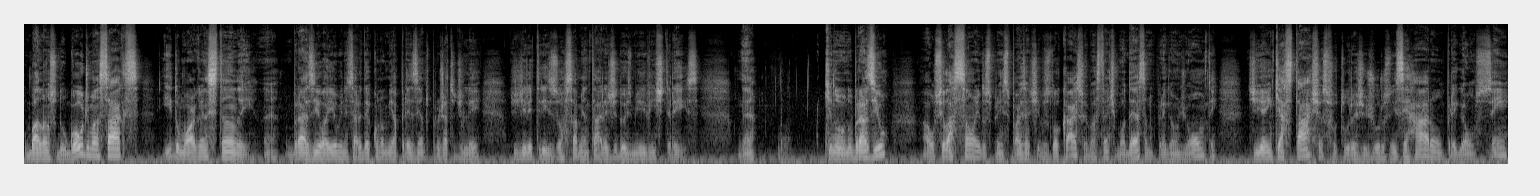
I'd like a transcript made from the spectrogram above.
o balanço do Goldman Sachs e do Morgan Stanley. Né? No Brasil, aí, o Ministério da Economia apresenta o projeto de lei de diretrizes orçamentárias de 2023. Né? Que no, no Brasil, a oscilação aí dos principais ativos locais foi bastante modesta no pregão de ontem, dia em que as taxas futuras de juros encerraram o pregão sem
